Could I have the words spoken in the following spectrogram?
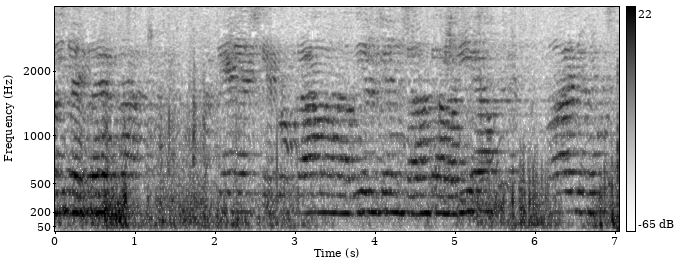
Vida eterna aquellos que proclaman a Virgen Santa María, Madre nuestra.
